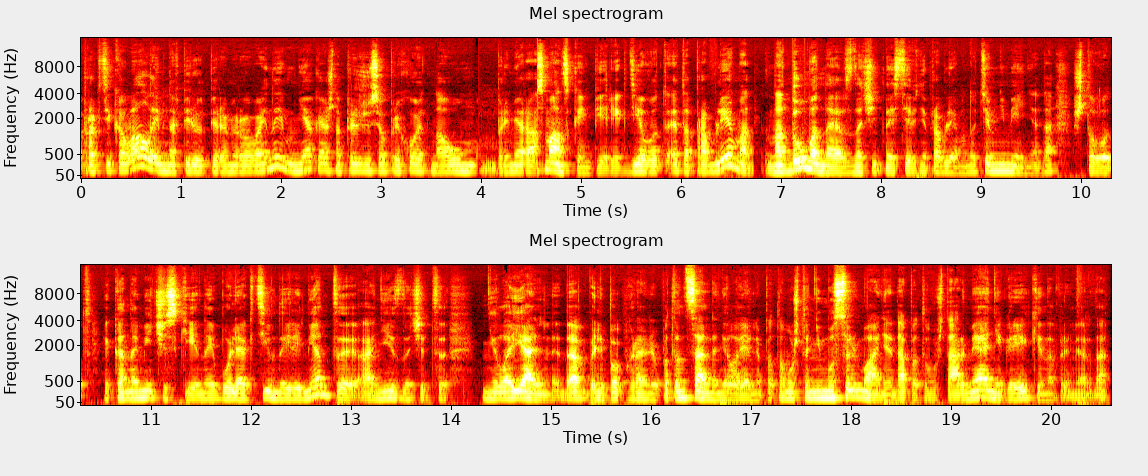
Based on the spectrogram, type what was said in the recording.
практиковала именно в период Первой мировой войны. Мне, конечно, прежде всего приходит на ум пример Османской империи, где вот эта проблема, надуманная в значительной степени проблема, но тем не менее, да, что вот экономические наиболее активные элементы, они, значит, нелояльны, да, или, по крайней мере, потенциально нелояльны, потому что не мусульмане, да, потому что армяне, греки, например, да,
